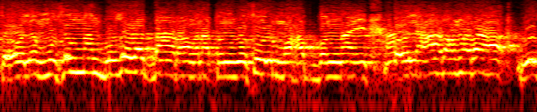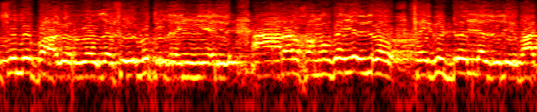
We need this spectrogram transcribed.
তাহলে মুসলমান বুঝে তার আমরা তুমি মহাব্বত নাই। তাহলে আর আমরা রসুল পাগর রোজা শুরু করতে আর আর সেই গুড্ডা যদি ভাগ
